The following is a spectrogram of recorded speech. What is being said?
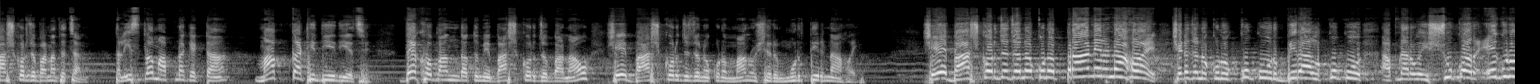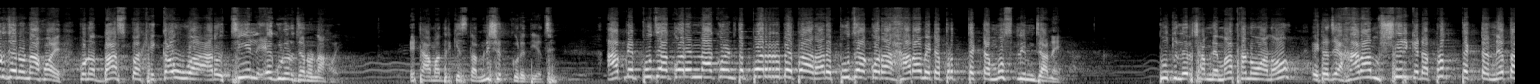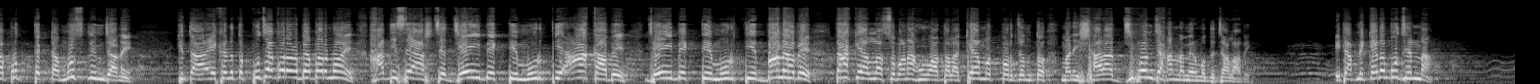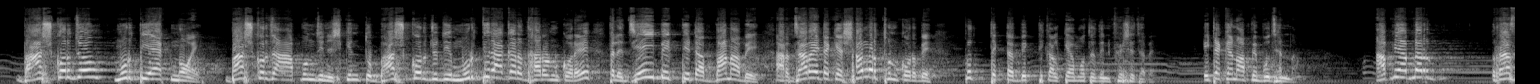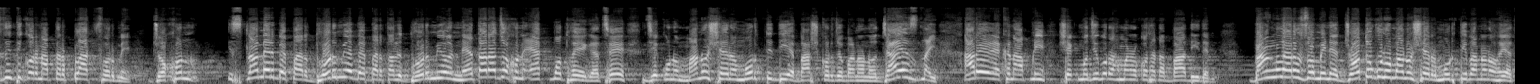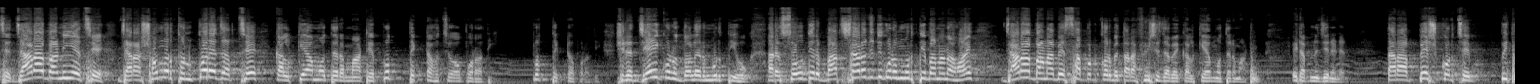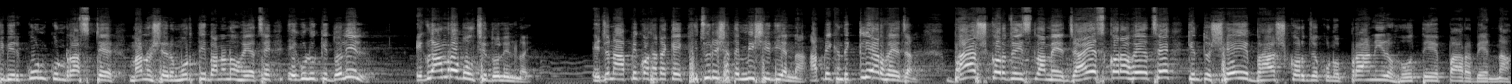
ভাস্কর্য বানাতে চান, তাহলে ইসলাম আপনাকে একটা মাপকাঠি দিয়ে দিয়েছে। দেখো বান্দা, তুমি ভাস্কর্য বানাও সেই ভাস্কর্য যেন কোনো মানুষের মূর্তির না হয়। সে ভাস্কর্য যেন কোনো প্রাণীর না হয়, সেটা যেন কোনো কুকুর, বিড়াল, কুকুর, আপনার ওই শুকর এগুলোর যেন না হয়, কোনো বাস পাখি, কাউয়া, আর চিল এগুলোর যেন না হয়। এটা আমাদেরকে ইসলাম নিষেধ করে দিয়েছে। আপনি পূজা করেন, না করেন তো পরের ব্যাপার। আরে পূজা করা হারাম, এটা প্রত্যেকটা মুসলিম জানে। পুতুলের সামনে মাথা নোয়ানো, এটা যে হারাম, শির্ক, এটা প্রত্যেকটা নেতা প্রত্যেকটা মুসলিম জানে। কিন্তু এখানে তো পূজা করার ব্যাপার নয়। হাদিসে আসছে, যেই ব্যক্তি মূর্তি আঁকাবে, যেই ব্যক্তি মূর্তি বানাবে, তাকে আল্লাহ ওয়া তাআলা পর্যন্ত মানে সারা জীবন জাহান্নামের মধ্যে জ্বালাবে। এটা আপনি কেন বুঝেন না? ভাস্কর্য মূর্তি এক নয়। ভাস্কর্য আপন জিনিস, কিন্তু ভাস্কর যদি মূর্তির আকার ধারণ করে, তাহলে যেই ব্যক্তিটা বানাবে আর যারা এটাকে সমর্থন করবে, প্রত্যেকটা ব্যক্তি কাল কেমতের দিন ফেসে যাবে। এটা কেন আপনি বুঝেন না? আপনি আপনার রাজনীতি করেন আপনার প্ল্যাটফর্মে যখন ইসলামের ব্যাপার, ধর্মীয় ব্যাপার, তাহলে ধর্মীয় নেতারা যখন একমত হয়ে গেছে যে কোনো মানুষের মূর্তি দিয়ে ভাস্কর্য বানানো জায়েজ নাই, আরে এখন আপনি শেখ মুজিবুর রহমানের কথাটা বাদই দেন। বাংলার জমিনে যতগুলো মানুষের মূর্তি বানানো হয়েছে, যারা বানিয়েছে, যারা সমর্থন করে যাচ্ছে, কাল কেয়ামতের মাঠে প্রত্যেকটা হচ্ছে অপরাধী। প্রত্যেকটা অপরাধী। সেটা যেই কোনো দলের মূর্তি হোক। আর সৌদির বাদশারও যদি কোনো মূর্তি বানানো হয়, যারা বানাবে সাপোর্ট করবে, তারা ফেসে যাবে কাল কেয়ামতের মাঠে। এটা আপনি জেনে নেন। তারা পেশ করছে পৃথিবীর কোন কোন রাষ্ট্রে মানুষের মূর্তি বানানো হয়েছে, এগুলো কি দলিল? এগুলো আমরা বলছি দলিল নয়। এই জন্য আপনি কথাটাকে খিচুড়ির সাথে মিশিয়ে দিয়েন না। আপনি এখান থেকে ক্লিয়ার হয়ে যান। ভাস্কর্য ইসলামে জায়েজ করা হয়েছে, কিন্তু সেই ভাস্কর্য কোনো প্রাণীর হতে পারবে না।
